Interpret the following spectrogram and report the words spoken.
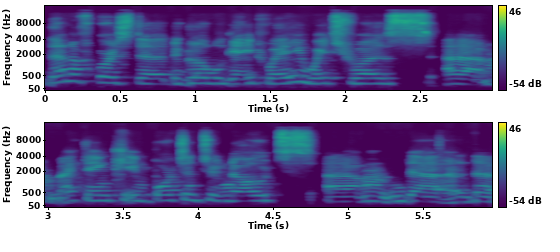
then, of course, the, the global gateway, which was, um, I think, important to note. Um, the the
